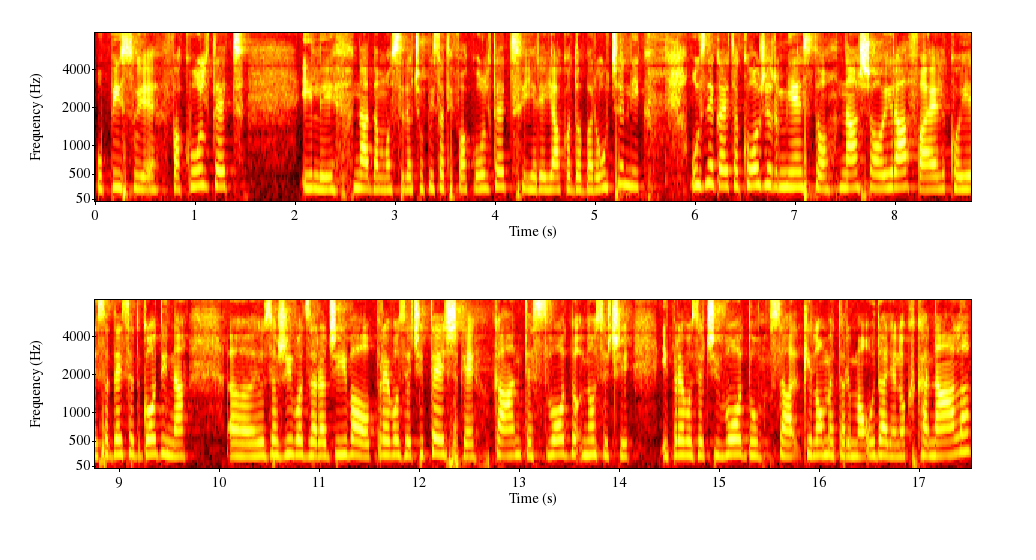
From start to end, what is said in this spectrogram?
upisuje fakultet ili nadamo se da će upisati fakultet jer je jako dobar učenik. Uz njega je također mjesto našao i Rafael koji je sa deset godina e, za život zarađivao prevozeći teške kante s vodom, noseći i prevozeći vodu sa kilometrima udaljenog kanala.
